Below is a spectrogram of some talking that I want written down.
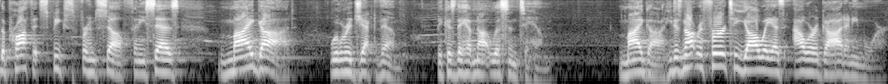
the prophet speaks for himself and he says, My God will reject them because they have not listened to him. My God. He does not refer to Yahweh as our God anymore.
